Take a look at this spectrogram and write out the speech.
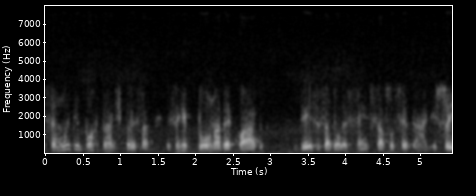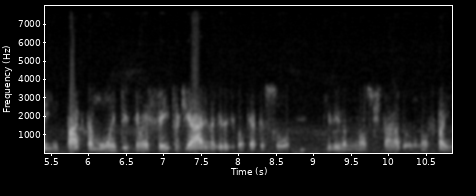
Isso é muito importante para esse retorno adequado desses adolescentes à sociedade. Isso aí impacta muito e tem um efeito diário na vida de qualquer pessoa que viva no nosso estado ou no nosso país.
